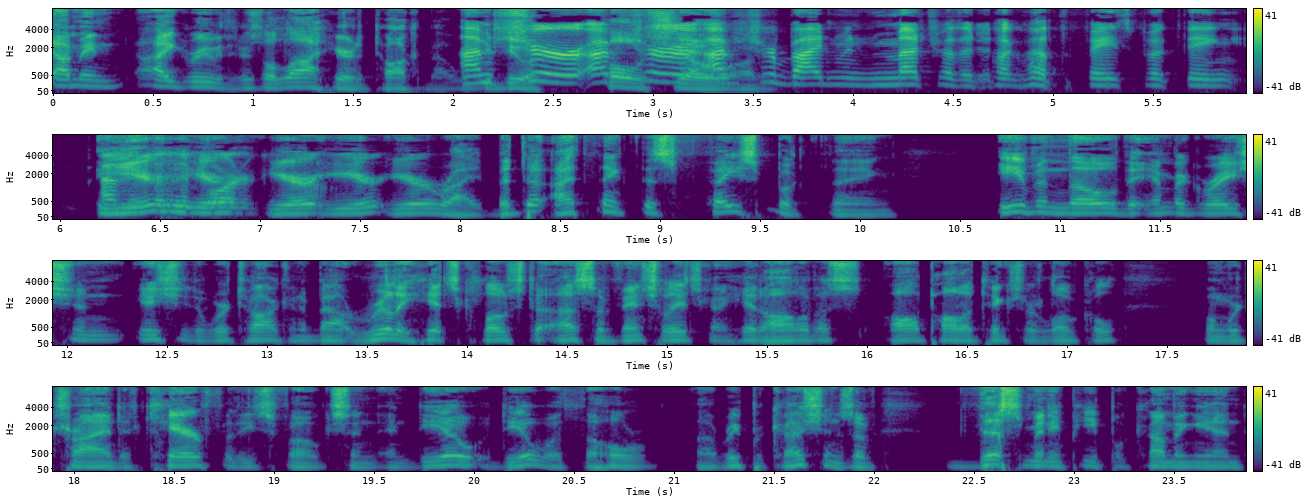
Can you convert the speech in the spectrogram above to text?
I mean, I agree with you. There's a lot here to talk about. We I'm could do a sure. I'm sure. I'm sure. Biden would much rather talk about the Facebook thing other you're, than the you're, border. you're, control. you're, you're right. But th- I think this Facebook thing, even though the immigration issue that we're talking about really hits close to us, eventually it's going to hit all of us. All politics are local when we're trying to care for these folks and, and deal deal with the whole uh, repercussions of this many people coming in,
